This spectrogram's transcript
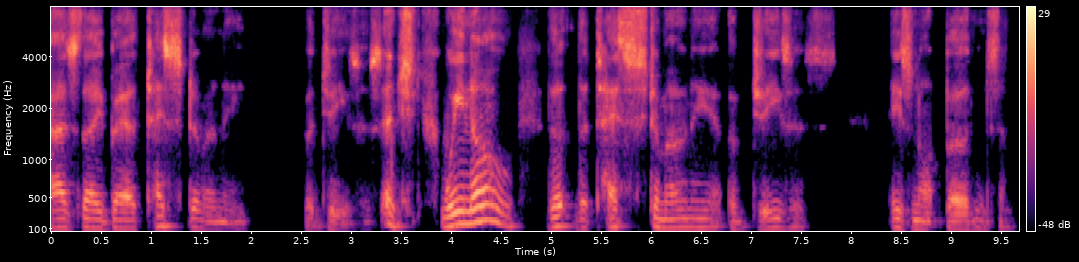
as they bear testimony for Jesus. And we know that the testimony of Jesus is not burdensome.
